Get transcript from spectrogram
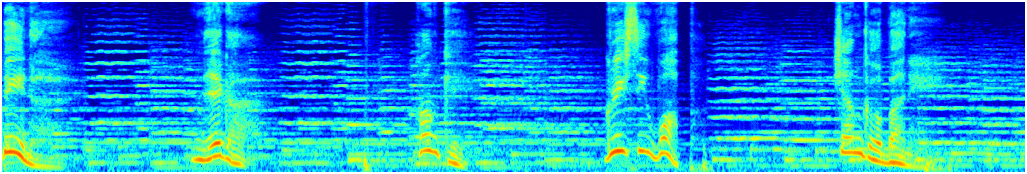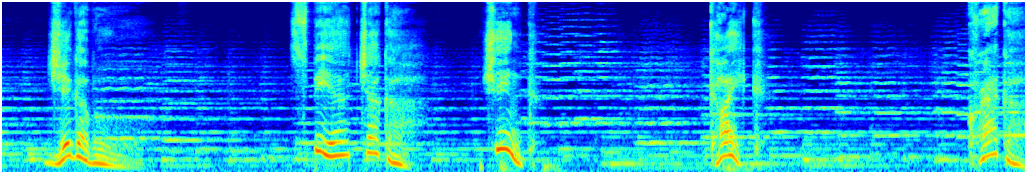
Beaner. Nigger. Hunky. Greasy Wop, Jungle Bunny, Jigaboo, Spear Chaka, Chink, Kike, Cracker,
